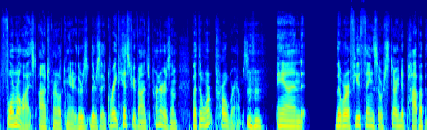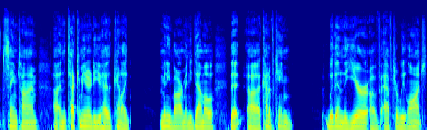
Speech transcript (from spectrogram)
formalized entrepreneurial community. There's there's a great history of entrepreneurism, but there weren't programs, and there were a few things that were starting to pop up at the same time uh, in the tech community. You had kind of like Minnebar, mini demo that uh, kind of came within the year of after we launched.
